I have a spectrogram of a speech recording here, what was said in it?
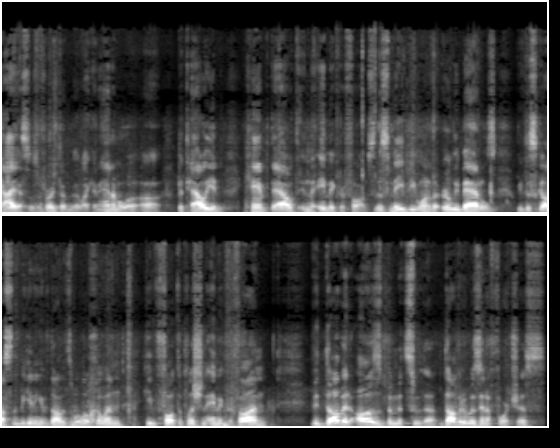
chayas was referred to them, like an animal, a, a, battalion, camped out in the emek Refaim. So this may be one of the early battles we discussed in the beginning of David's Melucha when he fought the plishtim emek Refaim. David oz b'metzuda, David was in a fortress,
